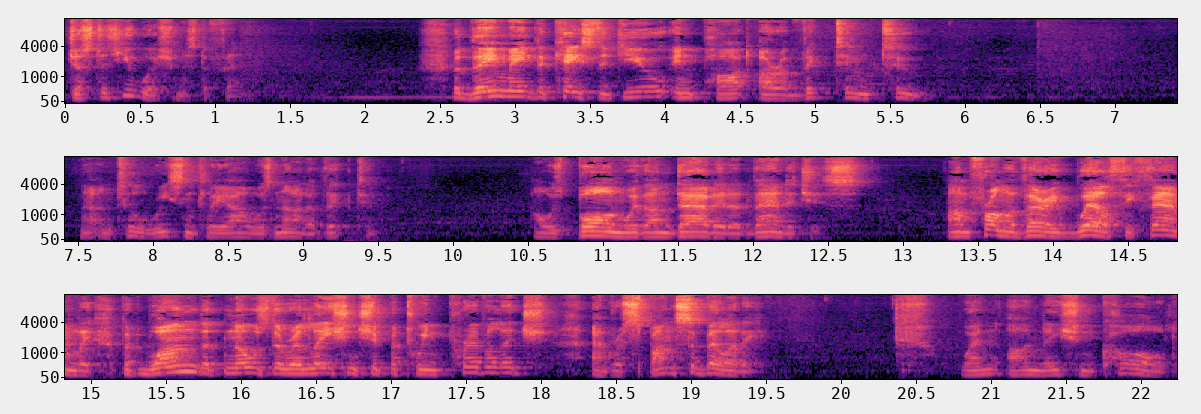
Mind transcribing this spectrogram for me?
Just as you wish, Mr. Fenton. But they made the case that you, in part, are a victim too. Now, until recently, I was not a victim. I was born with undoubted advantages. I'm from a very wealthy family, but one that knows the relationship between privilege and responsibility. When our nation called,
